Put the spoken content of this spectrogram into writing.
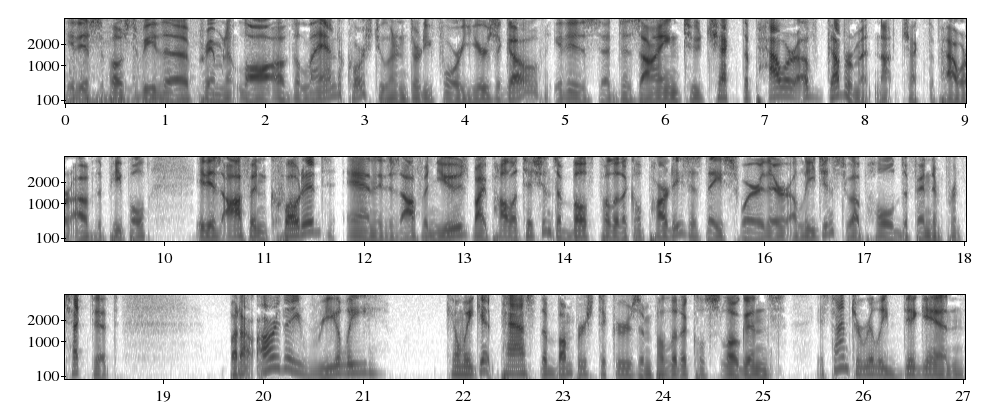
It is supposed to be the preeminent law of the land, of course, 234 years ago. It is uh, designed to check the power of government, not check the power of the people. It is often quoted and it is often used by politicians of both political parties as they swear their allegiance to uphold, defend, and protect it. But are, are they really? Can we get past the bumper stickers and political slogans? It's time to really dig in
